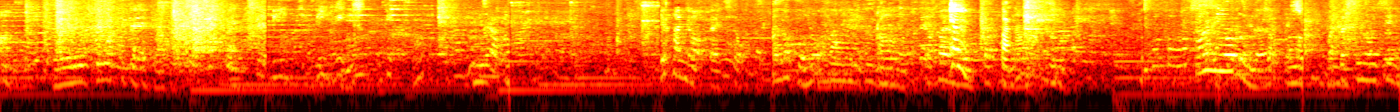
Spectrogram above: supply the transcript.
あるこれをことあったビーチビーチで。あの子の、高いの行ったかな。それによるんだよ。この私のうちに。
